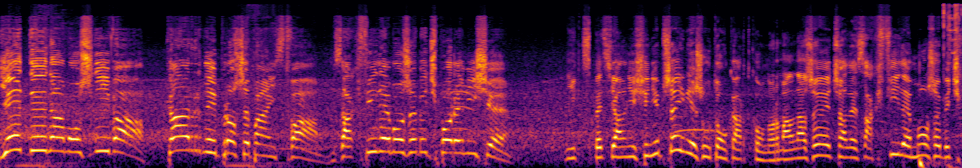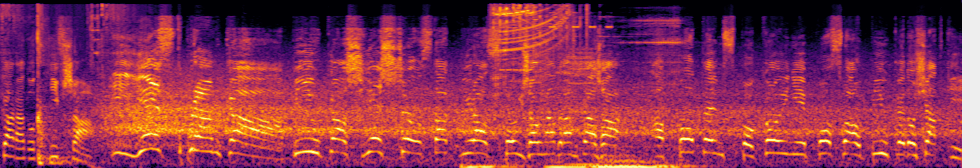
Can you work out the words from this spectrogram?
Jedyna możliwa! Karny, proszę Państwa! Za chwilę może być po remisie. Nikt specjalnie się nie przejmie żółtą kartką, normalna rzecz, ale za chwilę może być kara dotkliwsza. I jest bramka! Piłkarz jeszcze ostatni raz spojrzał na bramkarza, a potem spokojnie posłał piłkę do siatki.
